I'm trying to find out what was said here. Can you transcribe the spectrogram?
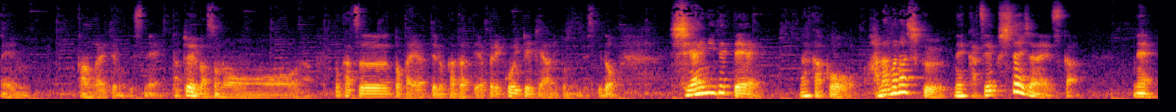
えー考えてもですね例えばその部活とかやってる方ってやっぱりこういう経験あると思うんですけど試合に出てなんかこう華々しく、ね、活躍したいじゃないですか、ね、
